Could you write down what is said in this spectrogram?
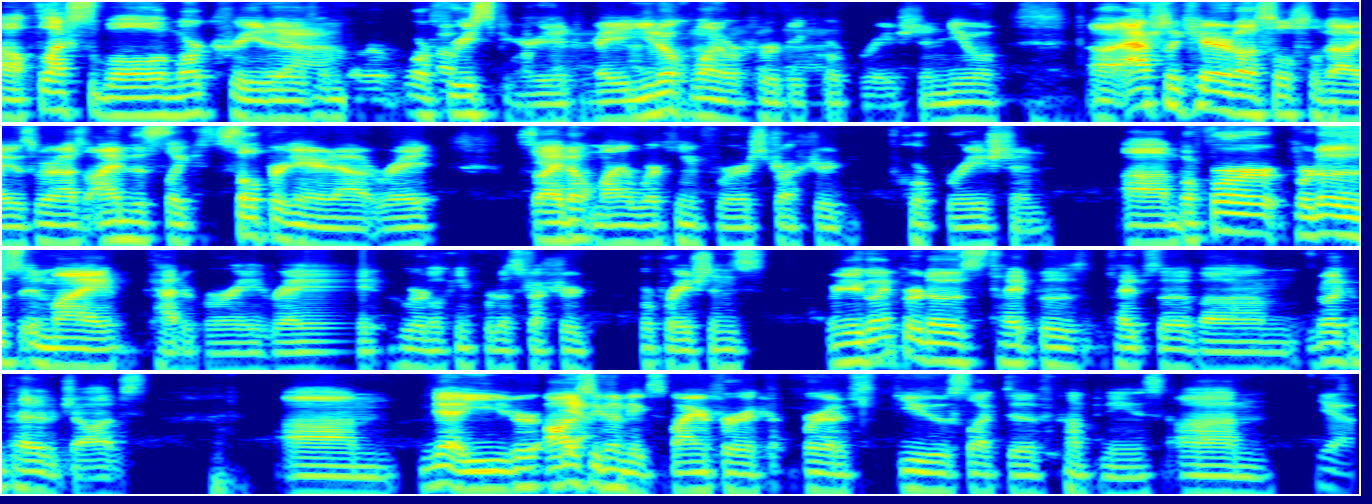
uh, flexible, more creative, Yeah. and more, more Oh, free spirited, okay. right? I You don't don't want to work for a big corporation. You uh, actually care about social values, whereas I'm just like still figuring it out, right? So I don't mind working for a structured corporation. Um, but for for those in my category, right, who are looking for those structured corporations, when you're going for those type of types of um, really competitive jobs, um, yeah, you're obviously going to be expiring for a, for a few selective companies. Um, Yeah.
